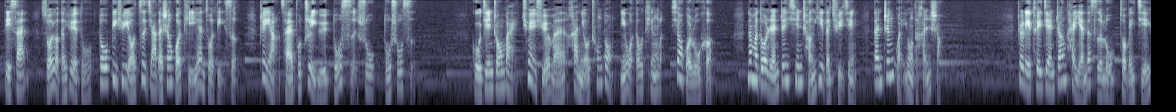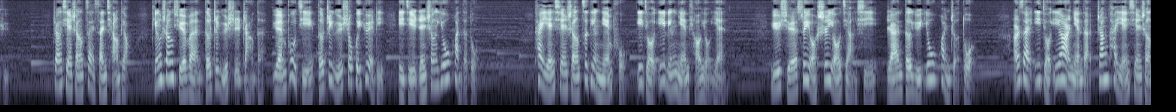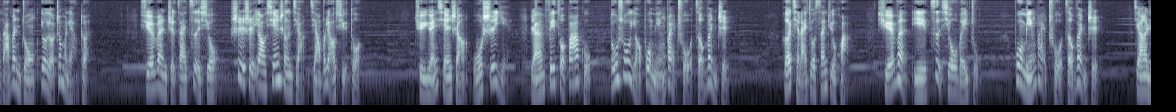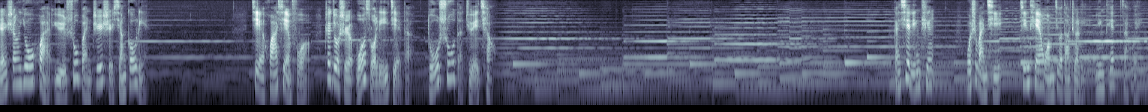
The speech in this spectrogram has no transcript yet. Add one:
第三。所有的阅读都必须有自家的生活体验做底色，这样才不至于读死书、读书死。古今中外劝学文、汗牛充栋，你我都听了，效果如何？那么多人真心诚意的取经，但真管用的很少。这里推荐章太炎的思路作为结语。张先生再三强调。平生学问得之于师长的，远不及得之于社会阅历以及人生忧患的多。太炎先生自定年谱，一九一零年条有言：“余学虽有师友讲习，然得于忧患者多。”而在一九一二年的章太炎先生答问中，又有这么两段：“学问只在自修，事事要先生讲，讲不了许多。”取袁先生无师也，然非作八股。读书有不明白处，则问之。合起来就三句话：学问以自修为主，不明白处则问之，将人生忧患与书本知识相勾连。借花献佛，这就是我所理解的读书的诀窍。感谢聆听，我是婉琪，今天我们就到这里，明天再会。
